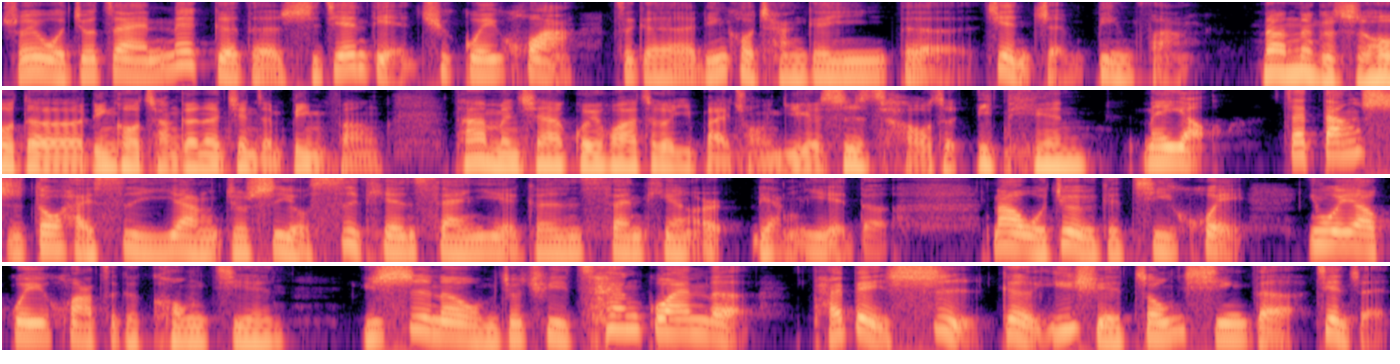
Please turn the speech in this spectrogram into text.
所以我就在那个的时间点去规划这个林口长庚的见诊病房。那那个时候的林口长庚的见诊病房，他们现在规划这个一百床，也是朝着一天没有，在当时都还是一样，就是有四天三夜跟三天二两夜的。那我就有一个机会，因为要规划这个空间，于是呢，我们就去参观了台北市各医学中心的见诊。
